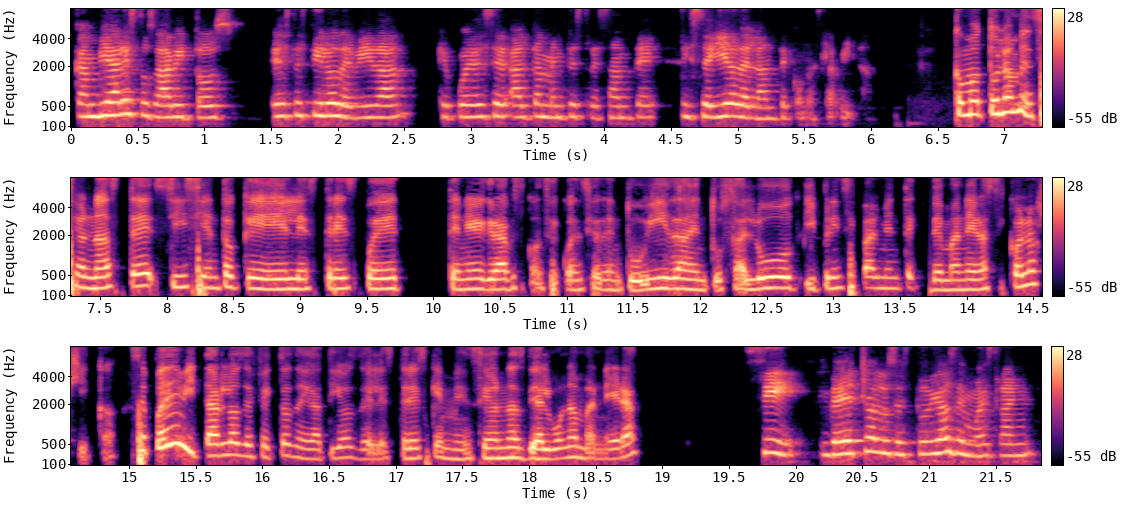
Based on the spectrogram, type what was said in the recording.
cambiar estos hábitos, este estilo de vida que puede ser altamente estresante y seguir adelante con nuestra vida. Como tú lo mencionaste, sí siento que el estrés puede tener graves consecuencias en tu vida, en tu salud y principalmente de manera psicológica. ¿Se puede evitar los efectos negativos del estrés que mencionas de alguna manera? Sí, de hecho los estudios demuestran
